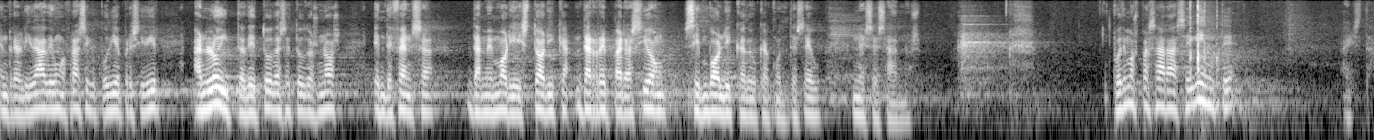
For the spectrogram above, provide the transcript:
en realidade, é unha frase que podía presidir a loita de todas e todos nós en defensa da memoria histórica, da reparación simbólica do que aconteceu neses anos. Podemos pasar á seguinte, aí está,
